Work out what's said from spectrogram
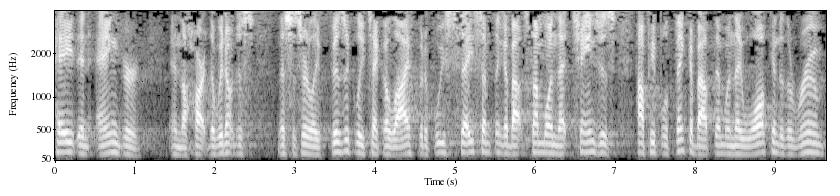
hate and anger in the heart that we don't just necessarily physically take a life, but if we say something about someone that changes how people think about them when they walk into the room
